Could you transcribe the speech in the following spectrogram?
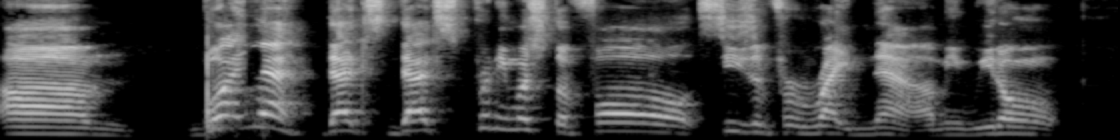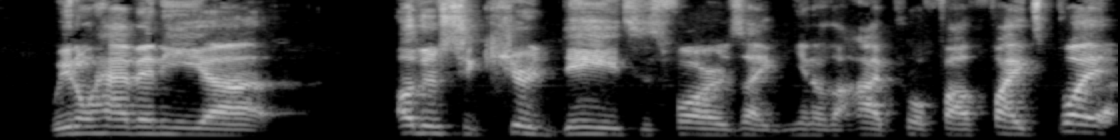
Um, but yeah, that's that's pretty much the fall season for right now. I mean, we don't we don't have any uh, other secure dates as far as like you know the high profile fights, but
